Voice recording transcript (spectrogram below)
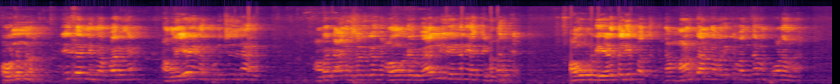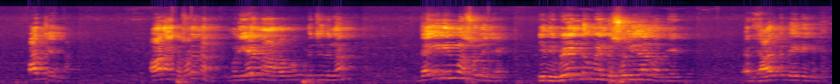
ஒன்றும் இல்லை. இதுதான் நீங்க பாருங்க. அவங்க ஏன் எனக்கு பிடிச்சதுன்னா அவங்க காங்கிரஸ் இருக்காங்க அவங்களுடைய வேல்யூ என்னன்னு எனக்கு வந்திருக்கேன் அவங்களுடைய இடத்துலயே பார்த்துருக்கேன் நான் மார்த்தாண்ட வரைக்கும் வந்தேன் போனவன். பார்த்துக்கேன் ஆனால் இப்போ சொன்னேன் உங்களுக்கு ஏன் நான் ரொம்ப பிடிச்சதுன்னா தைரியமாக சொன்னீங்க இது வேண்டும் என்று சொல்லி தான் வந்தேன். அது யாருக்கும் தைரியம் கிடையாது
